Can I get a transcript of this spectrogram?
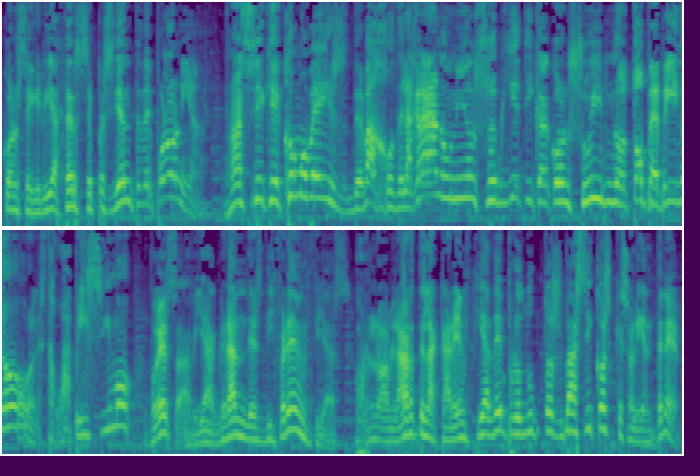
conseguiría hacerse presidente de Polonia. Así que, como veis, debajo de la gran Unión Soviética con su himno tope pino, está guapísimo, pues había grandes diferencias. Por no hablar de la carencia de productos básicos que solían tener.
